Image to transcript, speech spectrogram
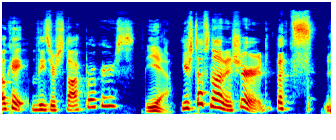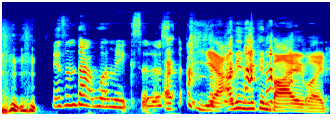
okay, these are stockbrokers. yeah. Your stuff's not insured. That's Isn't that what makes it a I, st- yeah. I mean, you can buy like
